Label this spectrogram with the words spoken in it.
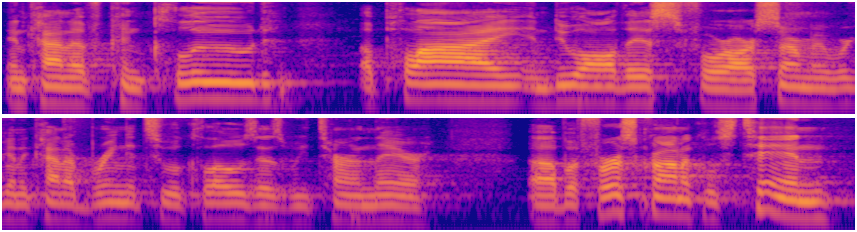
and kind of conclude, apply, and do all this for our sermon. We're going to kind of bring it to a close as we turn there. Uh, but 1 Chronicles 10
